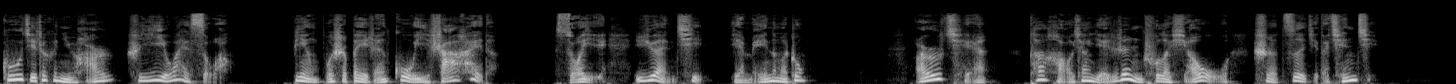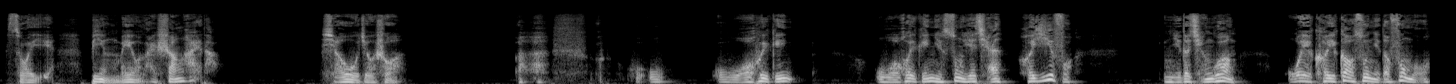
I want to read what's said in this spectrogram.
估计这个女孩是意外死亡，并不是被人故意杀害的，所以怨气也没那么重。而且他好像也认出了小五是自己的亲戚，所以并没有来伤害他。小五就说：“啊，我我我会给你，我会给你送些钱和衣服，你的情况。”我也可以告诉你的父母，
